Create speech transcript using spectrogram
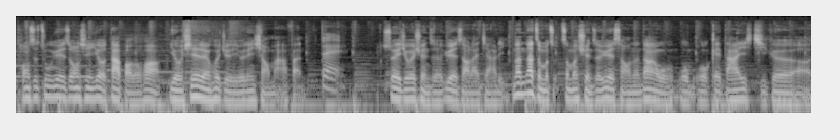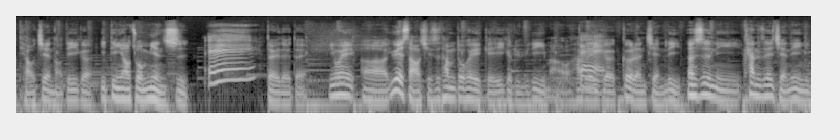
同时住月子中心又有大宝的话，有些人会觉得有点小麻烦。对，所以就会选择月嫂来家里。那那怎么怎么选择月嫂呢？当然我我我给大家一几个呃条件哦。第一个一定要做面试。对对对，因为呃月嫂其实他们都会给一个履历嘛，哦，他的一个个人简历，但是你看着这些简历，你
